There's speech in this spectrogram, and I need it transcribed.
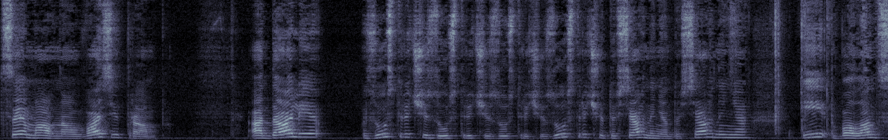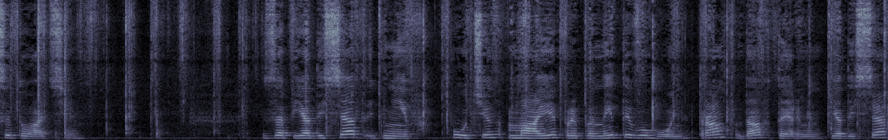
Це мав на увазі Трамп. А далі зустрічі, зустрічі, зустрічі, зустрічі, досягнення, досягнення і баланс ситуації. За 50 днів Путін має припинити вогонь. Трамп дав термін 50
